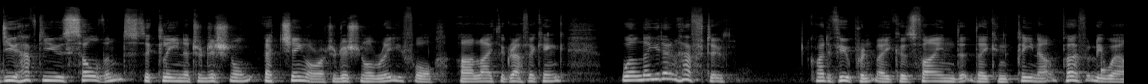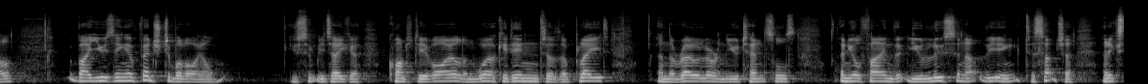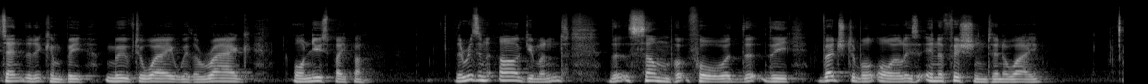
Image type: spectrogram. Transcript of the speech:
do you have to use solvent to clean a traditional etching or a traditional reef or our lithographic ink? Well, no, you don't have to. Quite a few printmakers find that they can clean up perfectly well by using a vegetable oil. You simply take a quantity of oil and work it into the plate and the roller and the utensils, and you'll find that you loosen up the ink to such a, an extent that it can be moved away with a rag or newspaper. There is an argument that some put forward that the vegetable oil is inefficient in a way,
